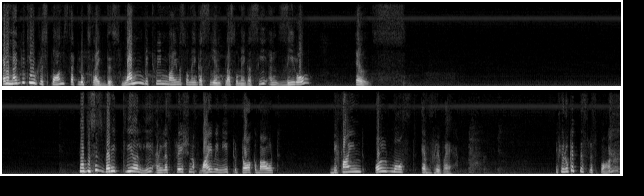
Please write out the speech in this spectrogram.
And a magnitude response that looks like this 1 between minus omega c and plus omega c and 0 else. Now, this is very clearly an illustration of why we need to talk about defined almost everywhere. If you look at this response,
